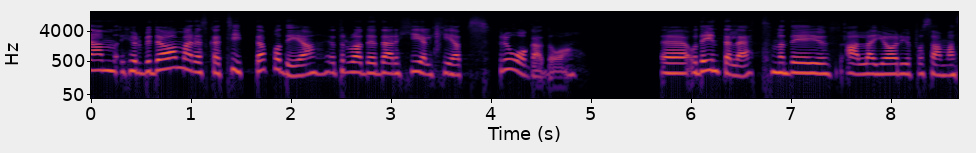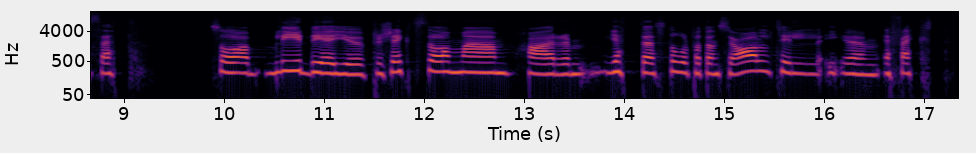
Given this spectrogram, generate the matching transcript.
Sen hur bedömare ska titta på det, jag tror att det är där helhetsfråga då. Eh, och det är inte lätt, men det är ju, alla gör ju på samma sätt. Så blir det ju projekt som eh, har jättestor potential till eh, effekt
